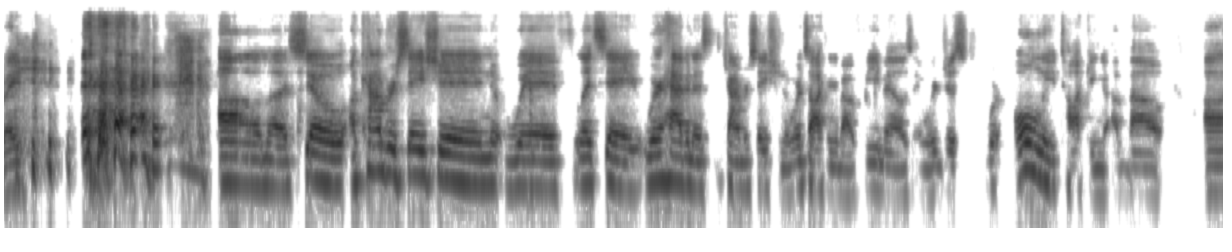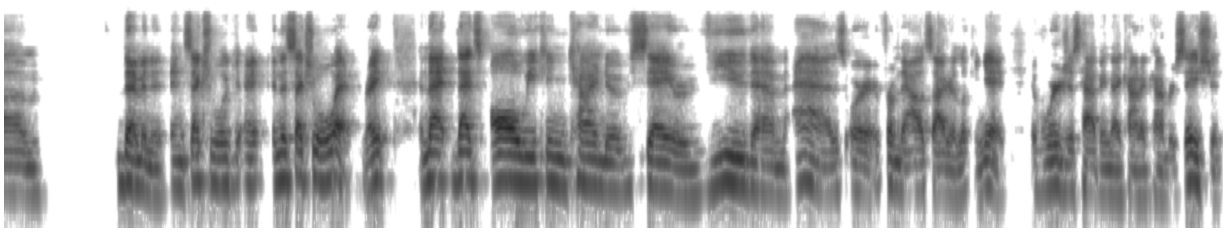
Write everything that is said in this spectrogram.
right? Um, uh, so a conversation with let's say we're having a conversation and we're talking about females and we're just we're only talking about um, them in a, in sexual in a sexual way right? And that that's all we can kind of say or view them as or from the outsider looking in if we're just having that kind of conversation.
